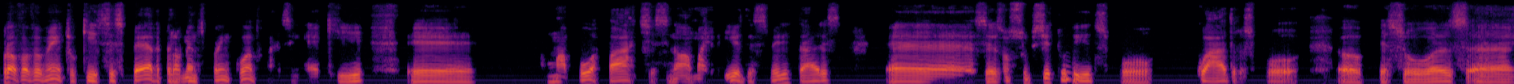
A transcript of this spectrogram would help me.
provavelmente o que se espera, pelo menos por enquanto, assim, é que é, uma boa parte, se não a maioria desses militares, é, sejam substituídos por quadros, por pessoas uh,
